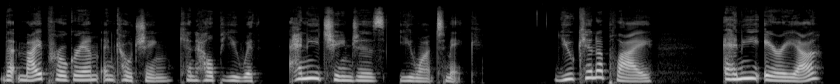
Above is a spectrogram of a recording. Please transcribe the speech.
that my program and coaching can help you with any changes you want to make. You can apply any area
